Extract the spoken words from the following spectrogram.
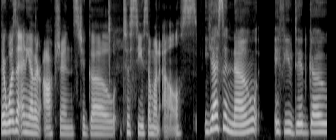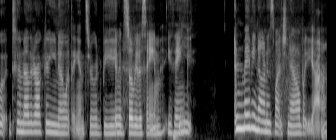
there wasn't any other options to go to see someone else. yes and no. If you did go to another doctor, you know what the answer would be. It would still be the same, you think? Ye- and maybe not as much now, but yeah.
